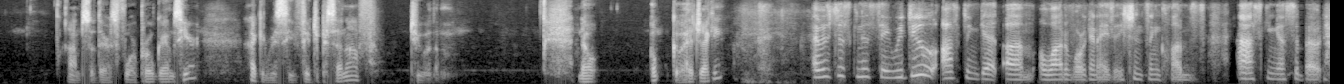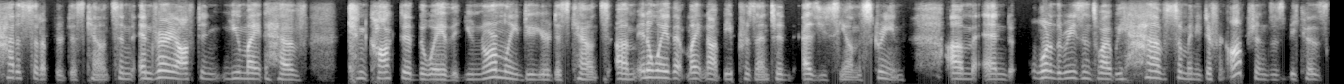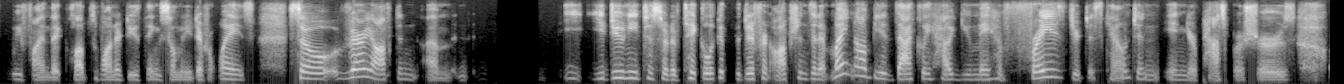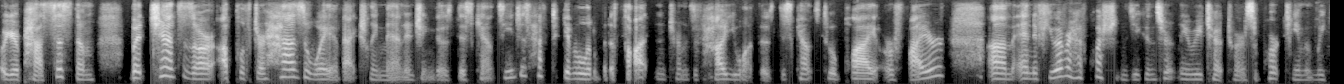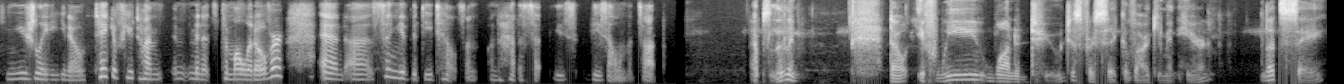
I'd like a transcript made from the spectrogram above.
Um, so there's four programs here. I could receive 50% off two of them. Now, oh, go ahead, Jackie. I was just going to say, we do often get um, a lot of organizations and clubs asking us about how to set up their discounts. And, and very often you might have concocted the way that you normally do your discounts um, in a way that might not be presented as you see on the screen. Um, and one of the reasons why we have so many different options is because we find that clubs want to do things so many different ways. So very often, um, you do need to sort of take a look at the different options and it might not be exactly how you may have phrased your discount in, in your past brochures or your past system, but chances are Uplifter has a way of actually managing those discounts. You just have to give a little bit of thought in terms of how you want those discounts to apply or fire. Um, and if you ever have questions, you can certainly reach out to our support team and we can usually, you know, take a few time minutes to mull it over and uh, send you the details on, on how to set these, these elements up. Absolutely. Now, if we wanted to, just for sake of argument here, let's say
